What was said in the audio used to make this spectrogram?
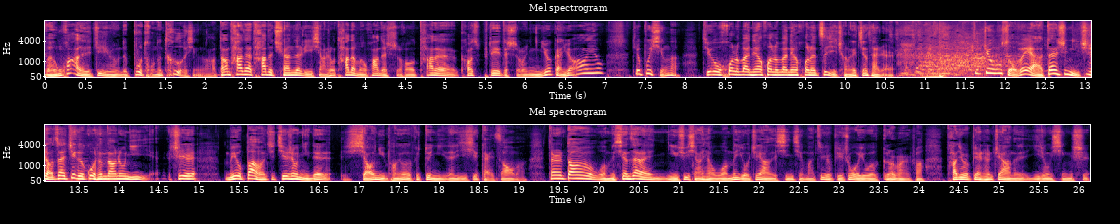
文化的这种的不同的特性啊。当他在他的圈子里享受他的文化的时候，他的 cosplay 的时候，你就感觉哎呦这不行啊。结果混了半天，混了半天，混了自己成了个精彩人，这这无所谓啊。但是你至少在这个过程当中，你是。没有办法去接受你的小女朋友对你的一些改造嘛？但是当我们现在你去想想，我们有这样的心情吗？就是比如说我有个哥们儿是吧，他就是变成这样的一种形式，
